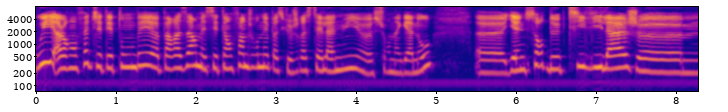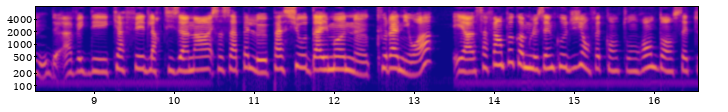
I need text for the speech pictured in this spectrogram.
Oui, alors en fait, j'étais tombée par hasard, mais c'était en fin de journée parce que je restais la nuit sur Nagano. Il euh, y a une sorte de petit village euh, avec des cafés, de l'artisanat. Ça s'appelle le Patio Daimon Kuraniwa. Et euh, ça fait un peu comme le Zenkoji, en fait, quand on rentre dans cette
